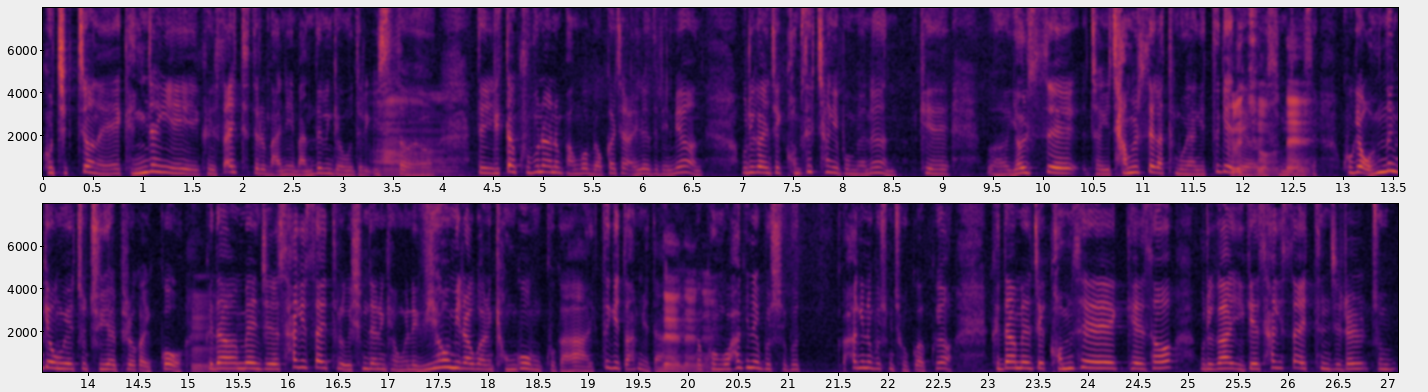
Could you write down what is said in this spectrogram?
그 직전에 굉장히 그 사이트들을 많이 만드는 경우들이 있어요. 아. 근데 일단 구분하는 방법 몇 가지를 알려드리면 우리가 이제 검색창에 보면은 이렇게 어, 열쇠 저희 자물쇠 같은 모양이 뜨게 그렇죠. 되어 있습니다. 네. 그래서 그게 없는 경우에 좀 주의할 필요가 있고 음. 그 다음에 이제 사기 사이트로 의심되는 경우에는 위험이라고 하는 경고 문구가 뜨기도 합니다. 네, 네, 그러니까 네. 그런 거 확인해 보시고 확인해 보시면 좋을 것 같고요. 그 다음에 이제 검색해서 우리가 이게 사기 사이트인지를 좀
